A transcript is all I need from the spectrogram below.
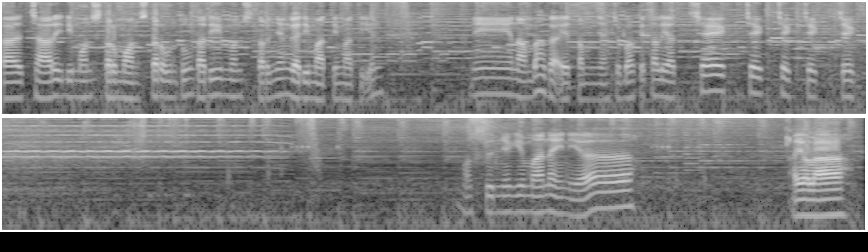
Kita cari di monster-monster untung tadi monsternya nggak dimati-matiin. Ini nambah gak itemnya? Coba kita lihat. Cek cek cek cek cek. Maksudnya gimana ini ya? Ayolah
